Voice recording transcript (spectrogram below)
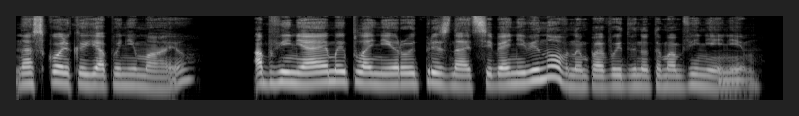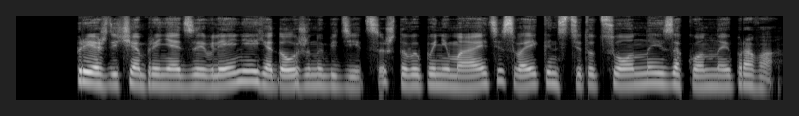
Насколько я понимаю, обвиняемый планирует признать себя невиновным по выдвинутым обвинениям. Прежде чем принять заявление, я должен убедиться, что вы понимаете свои конституционные и законные права.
